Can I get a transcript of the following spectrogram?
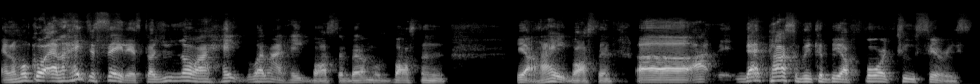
And I'm gonna go, and I hate to say this because you know I hate, well, not hate Boston, but I'm a Boston. Yeah, I hate Boston. Uh, I, that possibly could be a 4 2 series,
